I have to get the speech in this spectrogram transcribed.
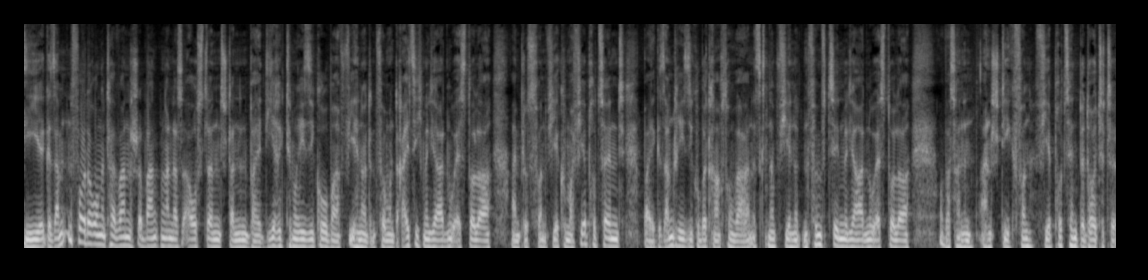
Die gesamten Forderungen taiwanischer Banken an das Ausland standen bei direktem Risiko bei 435 Milliarden US-Dollar, ein Plus von 4,4 Prozent. Bei Gesamtrisikobetrachtung waren es knapp 415 Milliarden US-Dollar, was einen Anstieg von 4 Prozent bedeutete.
